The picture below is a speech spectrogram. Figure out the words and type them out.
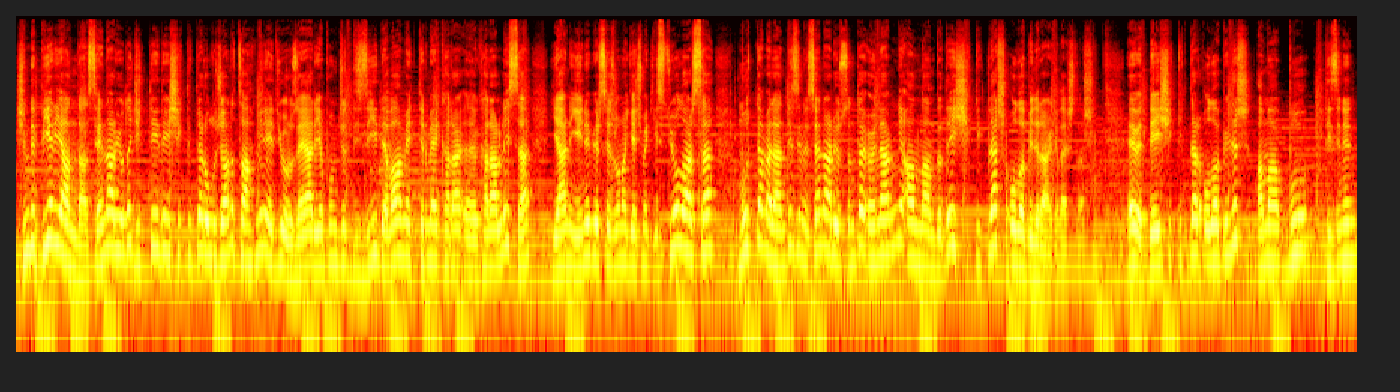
Şimdi bir yandan senaryoda ciddi değişiklikler olacağını tahmin ediyoruz. Eğer yapımcı diziyi devam ettirmeye karar, e, kararlıysa yani yeni bir sezona geçmek istiyorlarsa muhtemelen dizinin senaryosunda önemli anlamda değişiklikler olabilir arkadaşlar. Evet değişiklikler olabilir ama bu dizinin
